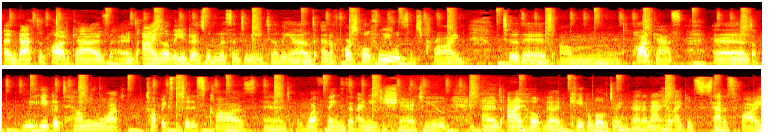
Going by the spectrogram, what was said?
I'm back to podcasts, and I hope that you guys would listen to me till the end. And of course, hopefully, you would subscribe to this um, podcast, and you, could tell me what topics to discuss and what things that I need to share to you. And I hope that I'm capable of doing that and I hope I could satisfy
